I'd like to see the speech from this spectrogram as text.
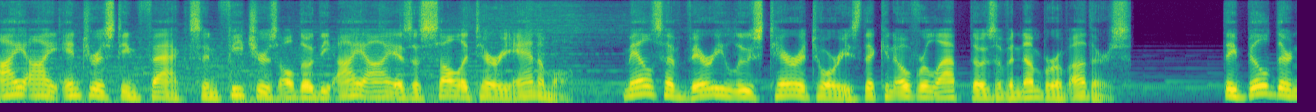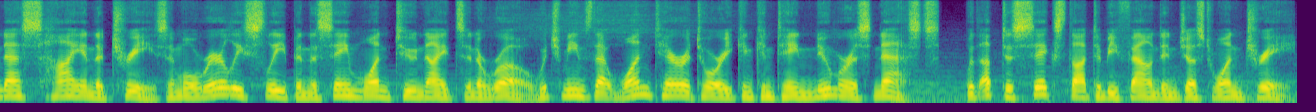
Aye Aye Interesting facts and features Although the Aye Aye is a solitary animal, males have very loose territories that can overlap those of a number of others. They build their nests high in the trees and will rarely sleep in the same one-two nights in a row which means that one territory can contain numerous nests, with up to six thought to be found in just one tree.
